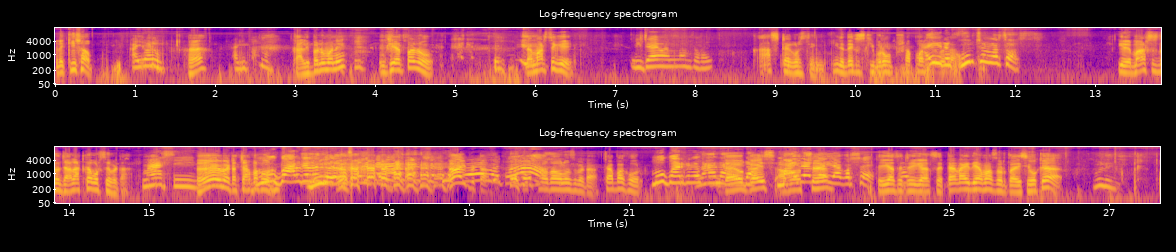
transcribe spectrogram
এটা কি সাপ? হ্যাঁ? কালি পানু মানে? জিয়াত পানু? না মারছে কি? কাজটা করছে। কি? রে দেখছিস কি বড় সাপ মারছে এই রে? কোন মারছস কি রে মারছিস না? জাল আটকা পড়ছে বেটা। মারছি। এই বেটা চাপা খোর। মুখ বার করে এই বেটা কথা বলছ বেটা চাপা খোর। মুখ বার না যাই হোক গাইস আমরা হচ্ছে ঠিক আছে ঠিক আছে টাটাই দিয়ে মাছ ধরতে আইছি ওকে? তো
